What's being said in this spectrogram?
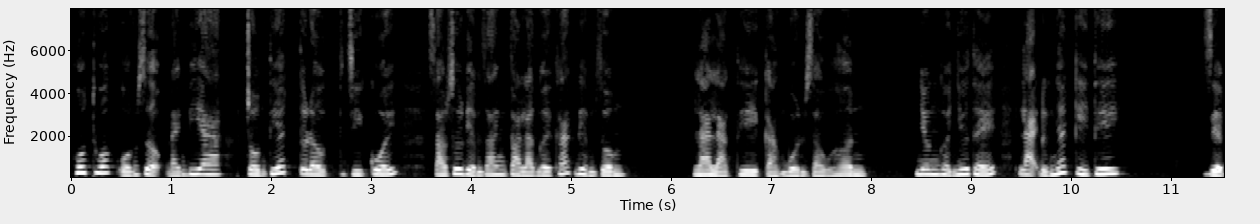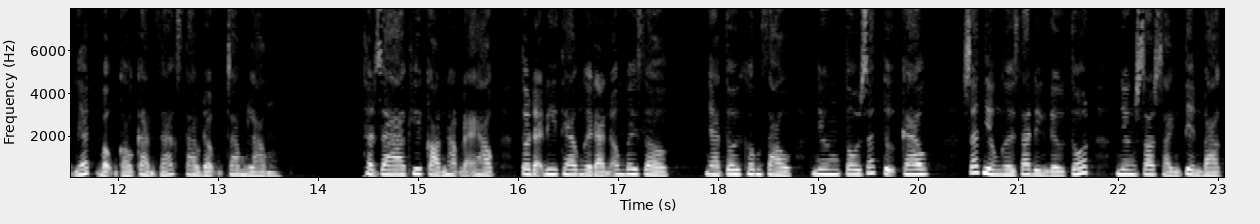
hút thuốc, uống rượu, đánh bia, trốn tiết từ đầu chí cuối. Giáo sư điểm danh toàn là người khác điểm dùm. La Lạc Thi càng buồn giàu hơn. Nhưng người như thế lại đứng nhất kỳ thi. Diệp Nhất bỗng có cảm giác dao động trong lòng. Thật ra khi còn học đại học, tôi đã đi theo người đàn ông bây giờ. Nhà tôi không giàu, nhưng tôi rất tự cao. Rất nhiều người gia đình đều tốt, nhưng so sánh tiền bạc,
